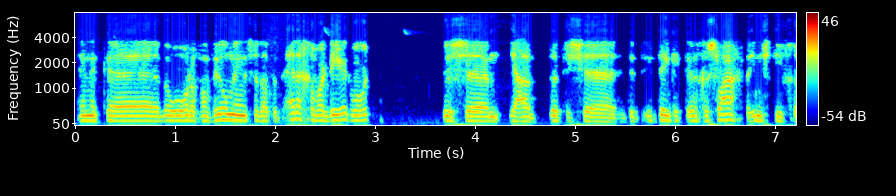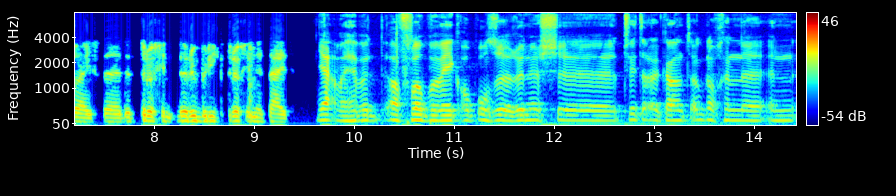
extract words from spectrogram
En ik, eh, we horen van veel mensen dat het erg gewaardeerd wordt. Dus ehm, ja, dat is eh, dit denk ik een geslaagd initiatief geweest. eh, de, terug in, de rubriek Terug in de Tijd. Ja, we hebben afgelopen week op onze Runners eh, Twitter-account ook nog een, eh, een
